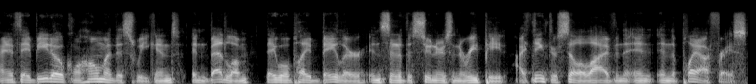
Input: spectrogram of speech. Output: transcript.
And if they beat Oklahoma this weekend in Bedlam, they will play Baylor instead of the Sooners in a repeat. I think they're still alive in the in, in the playoff race.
